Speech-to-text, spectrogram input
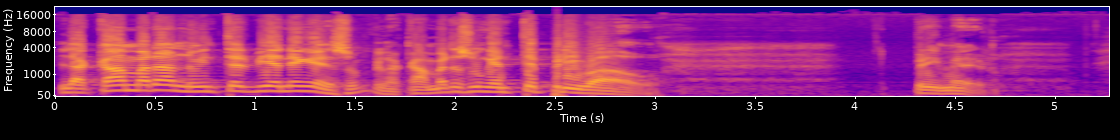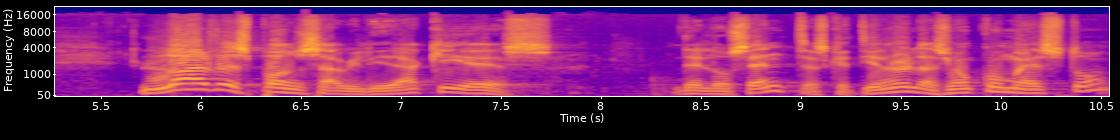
la Cámara no interviene en eso, porque la Cámara es un ente privado. Primero. La responsabilidad aquí es de los entes que tienen relación con esto,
